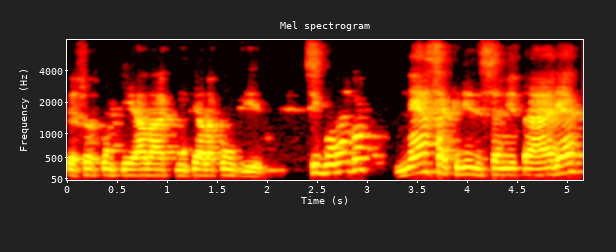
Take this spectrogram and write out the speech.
pessoas com que ela, com que ela convive. Segundo, nessa crise sanitária,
